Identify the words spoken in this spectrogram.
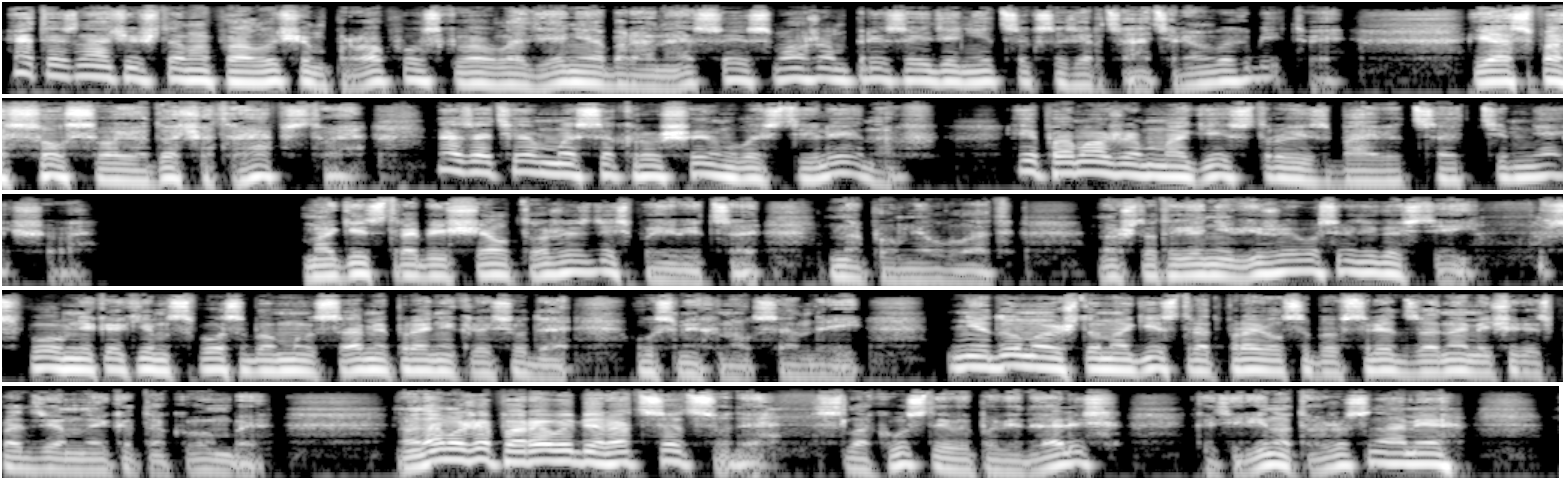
Это значит, что мы получим пропуск во владение баронессы и сможем присоединиться к созерцателям в их битве. Я спасу свою дочь от рабства, а затем мы сокрушим властелинов и поможем магистру избавиться от темнейшего». «Магистр обещал тоже здесь появиться», — напомнил Влад. «Но что-то я не вижу его среди гостей». «Вспомни, каким способом мы сами проникли сюда», — усмехнулся Андрей. «Не думаю, что магистр отправился бы вслед за нами через подземные катакомбы. Но нам уже пора выбираться отсюда. С Лакустой вы повидались, Катерина тоже с нами.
